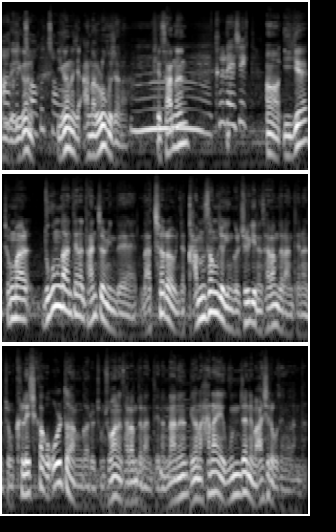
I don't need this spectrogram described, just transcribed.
아, 근데 그쵸, 이건 그쵸. 이거는 이제 아날로그잖아. 음, 계산은 클래식. 어 이게 정말 누군가한테는 단점인데 나처럼 이제 감성적인 걸 즐기는 사람들한테는 좀 클래식하고 올드한 거를 좀 좋아하는 사람들한테는 음. 나는 이거는 하나의 운전의 맛이라고 생각한다.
